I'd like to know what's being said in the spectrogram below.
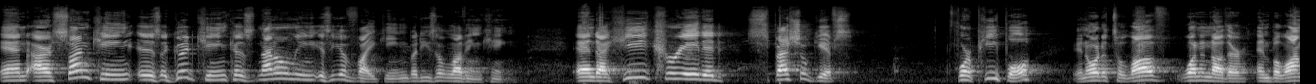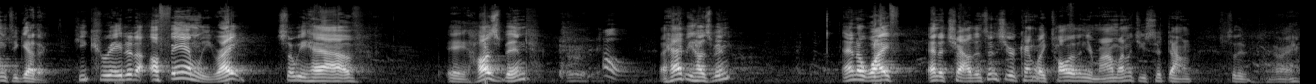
And our son king is a good king because not only is he a Viking, but he's a loving king. And uh, he created special gifts for people in order to love one another and belong together. He created a family, right? So we have a husband, oh. a happy husband, and a wife and a child. And since you're kind of like taller than your mom, why don't you sit down? So, all right.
